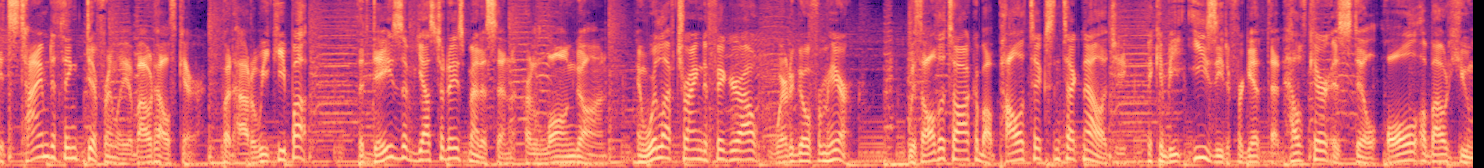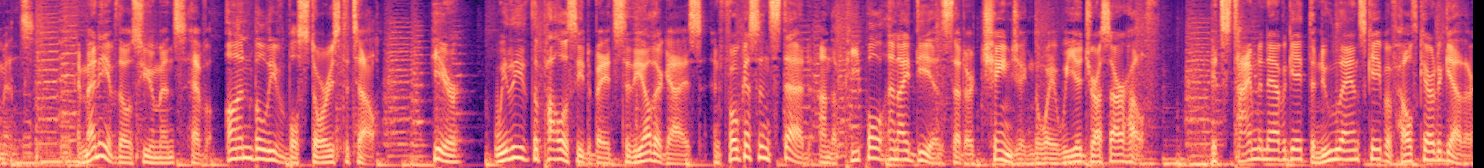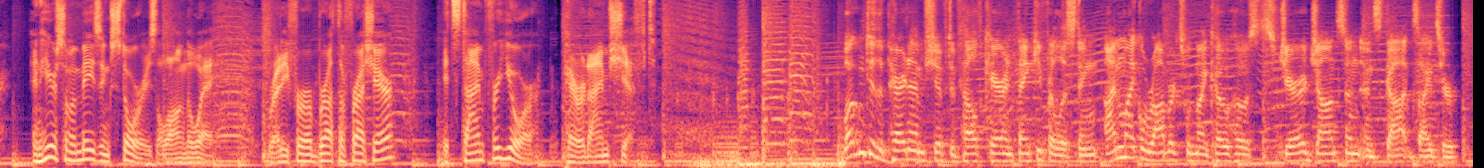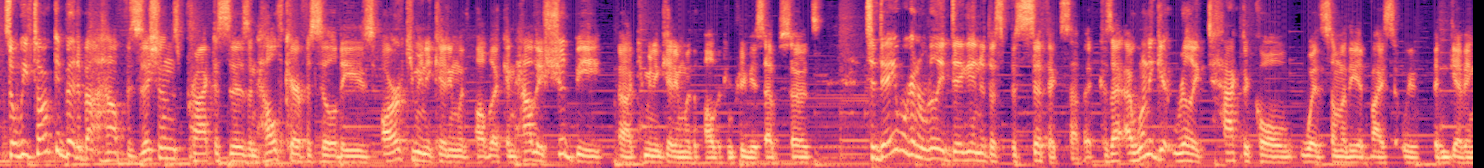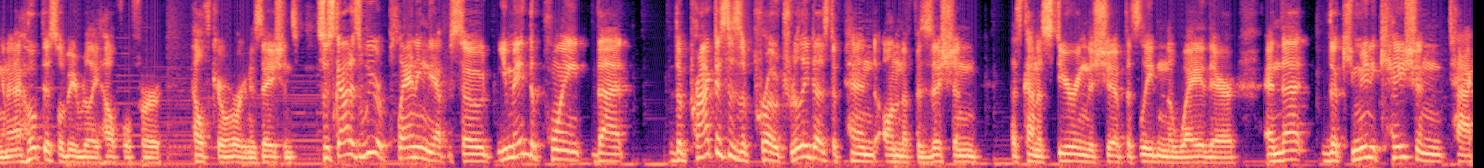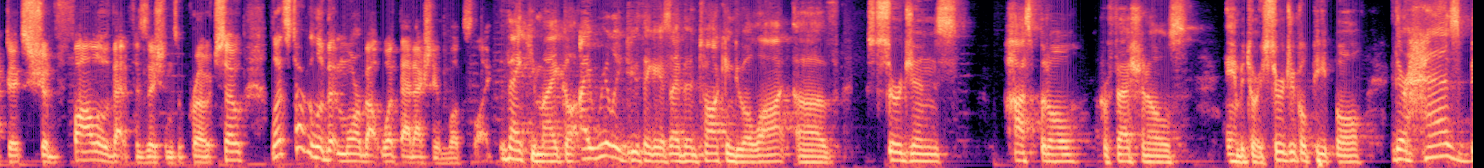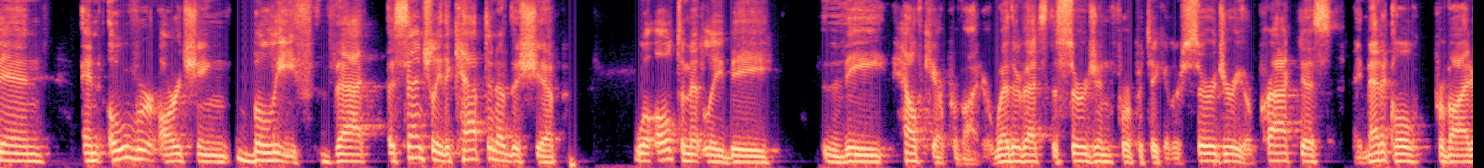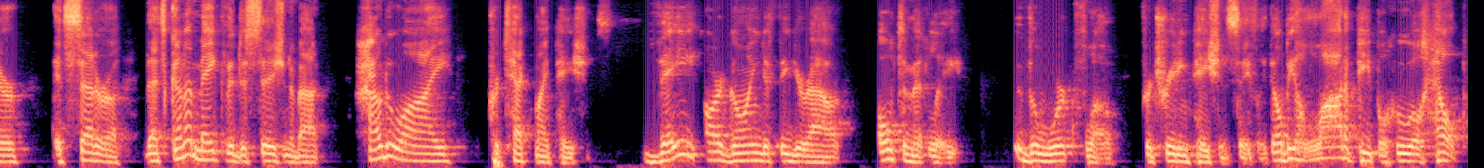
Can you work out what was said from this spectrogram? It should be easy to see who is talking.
Speaker 1: It's time to think differently about healthcare, but how do we keep up? The days of yesterday's medicine are long gone, and we're left trying to figure out where to go from here. With all the talk about politics and technology, it can be easy to forget that healthcare is still all about humans. And many of those humans have unbelievable stories to tell. Here, we leave the policy debates to the other guys and focus instead on the people and ideas that are changing the way we address our health. It's time to navigate the new landscape of healthcare together and hear some amazing stories along the way. Ready for a breath of fresh air? It's time for your paradigm shift.
Speaker 2: Welcome to the paradigm shift of healthcare, and thank you for listening. I'm Michael Roberts with my co hosts, Jared Johnson and Scott Zeitzer. So, we've talked a bit about how physicians, practices, and healthcare facilities are communicating with the public and how they should be uh, communicating with the public in previous episodes. Today, we're going to really dig into the specifics of it because I, I want to get really tactical with some of the advice that we've been giving, and I hope this will be really helpful for healthcare organizations. So, Scott, as we were planning the episode, you made the point that the practice's approach really does depend on the physician that's kind of steering the ship, that's leading the way there, and that the communication tactics should follow that physician's approach. So let's talk a little bit more about what that actually looks like.
Speaker 3: Thank you, Michael. I really do think, as I've been talking to a lot of surgeons, hospital professionals, ambulatory surgical people, there has been an overarching belief that essentially the captain of the ship will ultimately be the healthcare provider, whether that's the surgeon for a particular surgery or practice, a medical provider, etc. That's going to make the decision about how do I protect my patients. They are going to figure out ultimately the workflow for treating patients safely. There'll be a lot of people who will help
